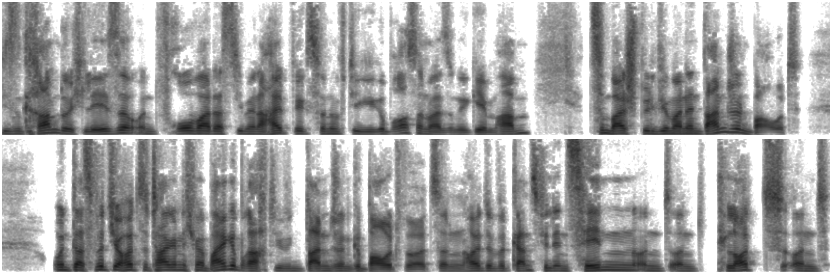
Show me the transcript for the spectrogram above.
diesen Kram durchlese und froh war, dass die mir eine halbwegs vernünftige Gebrauchsanweisung gegeben haben. Zum Beispiel, wie man einen Dungeon baut. Und das wird ja heutzutage nicht mehr beigebracht, wie ein Dungeon gebaut wird, sondern heute wird ganz viel in Szenen und, und Plot und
